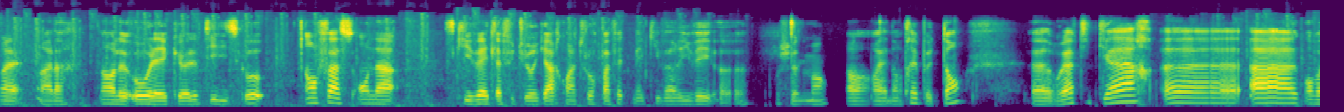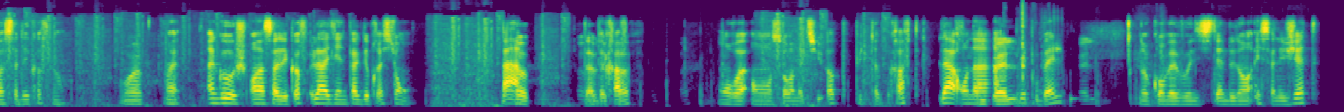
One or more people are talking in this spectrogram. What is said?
ouais, voilà. Dans le hall avec euh, le petit disco. En face, on a ce qui va être la future gare qu'on a toujours pas faite, mais qui va arriver euh, prochainement. dans, ouais, dans très peu de temps. Euh, voilà, petite gare. Euh, à... On va à salle des coffres, non? Ouais. À gauche, on a salle des coffres. Là, il y a une plaque de pression. Bam Hop. Table de craft. On, re- on se remet dessus. Hop, plus de table de craft. Là, on a Poubelle. les poubelles. Donc, on met vos systèmes dedans et ça les jette.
